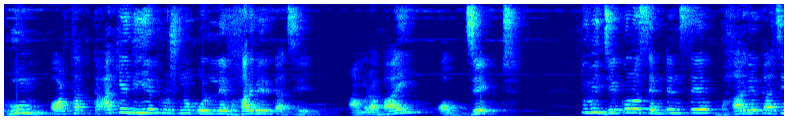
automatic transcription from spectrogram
হুম অর্থাৎ কাকে দিয়ে প্রশ্ন করলে ভার্বের কাছে আমরা পাই অবজেক্ট তুমি যে কোনো সেন্টেন্সে ভার্বের কাছে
